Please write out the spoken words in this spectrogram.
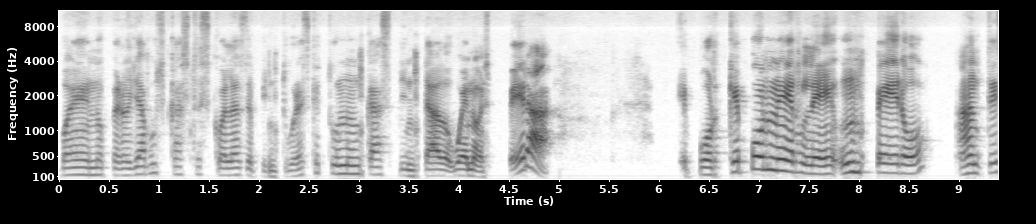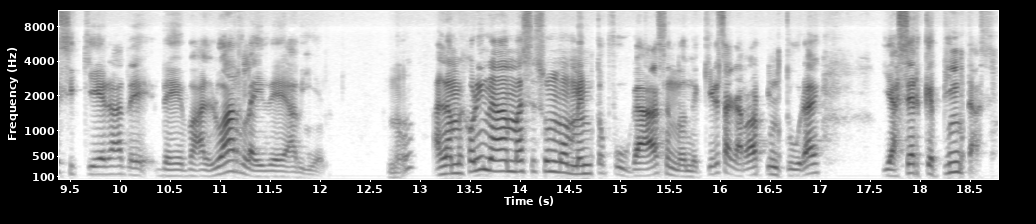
Bueno, pero ya buscaste escuelas de pintura. Es que tú nunca has pintado. Bueno, espera. Eh, ¿Por qué ponerle un pero antes siquiera de, evaluar la idea bien? ¿No? A lo mejor y nada más es un momento fugaz en donde quieres agarrar pintura y hacer que pintas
